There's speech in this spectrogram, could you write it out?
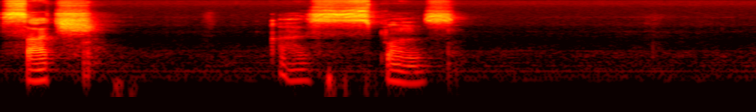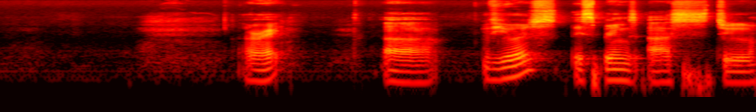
such as spoons. All right uh, viewers, this brings us to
